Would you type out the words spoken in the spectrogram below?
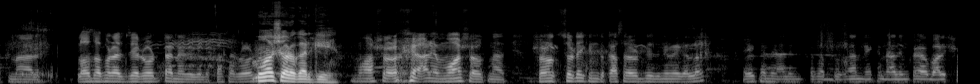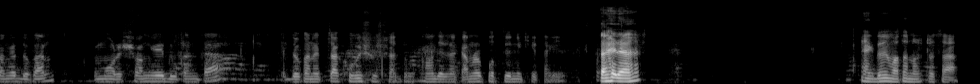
আপনার লদাপাড়ার যে রোডটা নেমে গেল কাঁচা রোড মহাসড়ক আর কি। মহাসড়ক আরে মহাসড়ক না সড়ক ছোটে কিন্তু কাঁচা রোড দিয়ে নেমে গেল। এখানে আলিম কাকার দোকান এখানে আলিম কাকার বাড়ির সঙ্গে দোকান মোড়ের সঙ্গে দোকানটা। দোকানের চা খুবই সুস্বাদু আমাদের এলাকায় আমরা প্রতিদিন খেয়ে থাকি। তাই না? একদমই মাথা নষ্ট চা।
